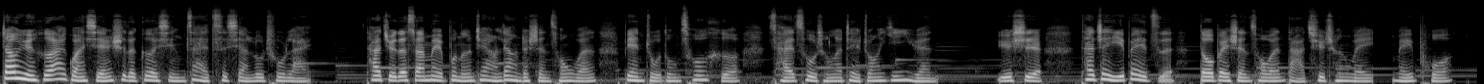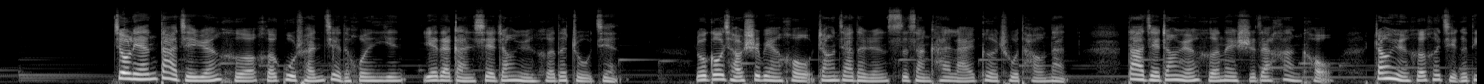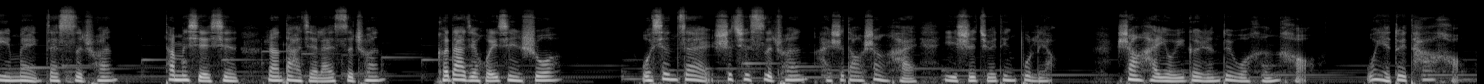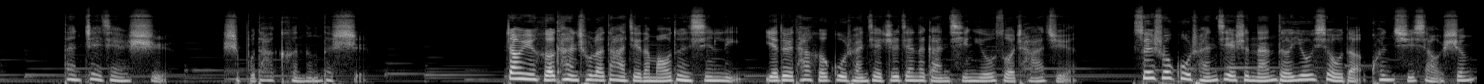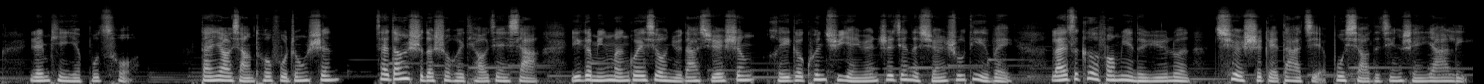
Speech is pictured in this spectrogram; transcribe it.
张允和爱管闲事的个性再次显露出来，他觉得三妹不能这样晾着沈从文，便主动撮合，才促成了这桩姻缘。于是他这一辈子都被沈从文打趣称为媒婆。就连大姐元和和顾传介的婚姻，也得感谢张允和的主见。卢沟桥事变后，张家的人四散开来，各处逃难。大姐张元和那时在汉口，张允和和几个弟妹在四川。他们写信让大姐来四川，可大姐回信说：“我现在是去四川还是到上海，一时决定不了。上海有一个人对我很好，我也对他好，但这件事是不大可能的事。”张允和看出了大姐的矛盾心理，也对她和顾传介之间的感情有所察觉。虽说顾传介是难得优秀的昆曲小生，人品也不错。但要想托付终身，在当时的社会条件下，一个名门闺秀女大学生和一个昆曲演员之间的悬殊地位，来自各方面的舆论，确实给大姐不小的精神压力。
